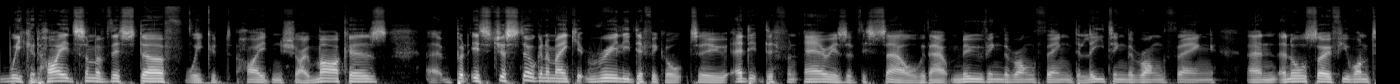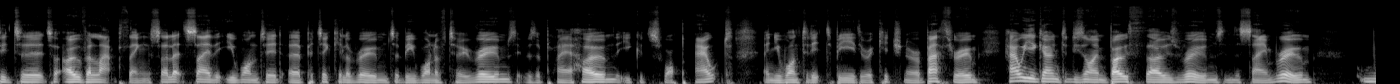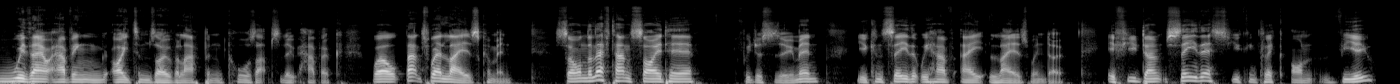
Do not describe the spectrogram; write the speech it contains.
We could hide some of this stuff. We could hide and show markers. Uh, but it's just still going to make it really difficult to edit different areas of this cell without moving the wrong thing, deleting the wrong thing, and, and also if you wanted to, to overlap things. So let's say that you wanted a particular room to be one of two rooms, it was a player home that you could swap out, and you wanted it to be either a kitchen or a bathroom. How are you going to design both those rooms in the same room without having items overlap and cause absolute havoc? Well, that's where layers come in. So on the left hand side here, if we just zoom in, you can see that we have a layers window. If you don't see this, you can click on view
